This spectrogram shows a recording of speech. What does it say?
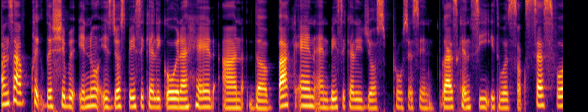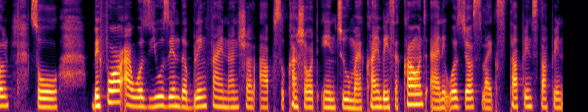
Once I've clicked the Shiba Inu, it's just basically going ahead and the back end and basically just processing. You guys can see it was successful. So before I was using the Bling Financial app to cash out into my Coinbase account and it was just like stopping, stopping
